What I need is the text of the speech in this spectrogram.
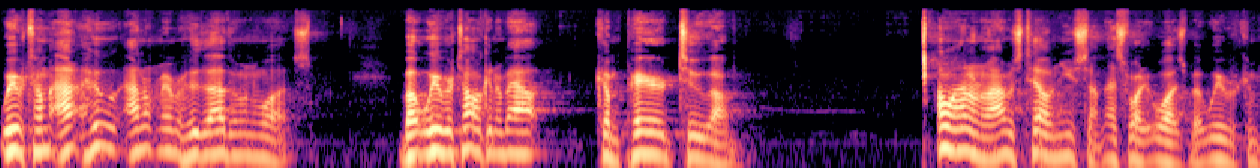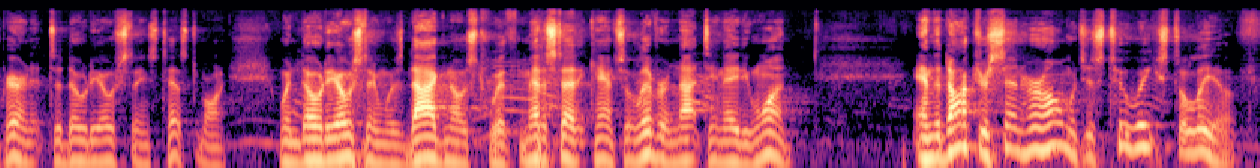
We were talking about, who, I don't remember who the other one was, but we were talking about compared to, um, oh, I don't know, I was telling you something, that's what it was, but we were comparing it to Dodie Osteen's testimony when Dodie Osteen was diagnosed with metastatic cancer of the liver in 1981. And the doctor sent her home with just two weeks to live.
